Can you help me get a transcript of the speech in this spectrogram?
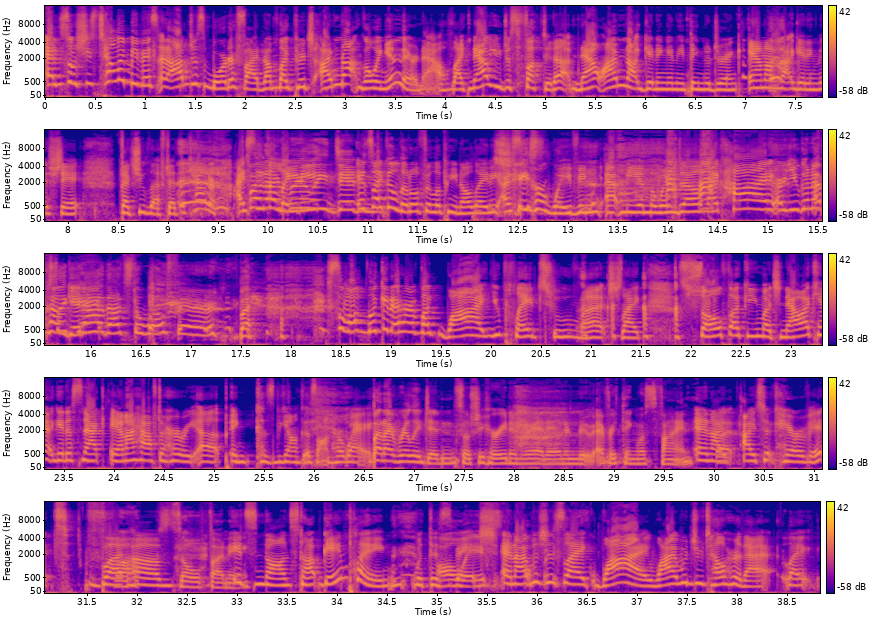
And so she's telling me this, and I'm just mortified. And I'm like, bitch, I'm not going in there now. Like, now you just fucked it up. Now I'm not getting anything to drink, and I'm not getting the shit that you left at the counter. I see But the I lady. really didn't. It's like a little Filipino lady. I see her waving at me in the window, like, hi, are you going to I was come like, get yeah, it? that's the welfare. but So I'm looking at her, I'm like, why? You play too much. Like, so fucking much. Now I can't get a snack, and I have to hurry up and because Bianca's on her way. but I really didn't. So she hurried and ran in, and everything was fine. and I, But I took care of it. But um, so funny. it's nonstop game playing with this Always, bitch. And I was just like, why? Why would you tell her that? Like,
